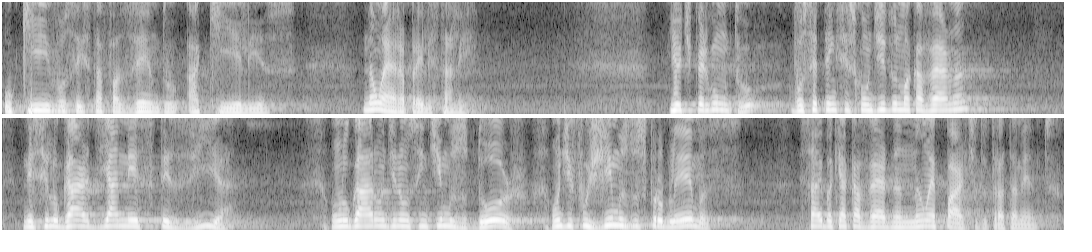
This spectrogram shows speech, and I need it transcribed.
O que você está fazendo aqui, Elias? Não era para ele estar ali. E eu te pergunto: você tem se escondido numa caverna? Nesse lugar de anestesia? Um lugar onde não sentimos dor, onde fugimos dos problemas? Saiba que a caverna não é parte do tratamento.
